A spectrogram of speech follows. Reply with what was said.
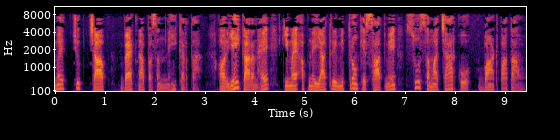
मैं चुपचाप बैठना पसंद नहीं करता। और यही कारण है कि मैं अपने यात्री मित्रों के साथ में सुसमाचार को बांट पाता हूँ।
